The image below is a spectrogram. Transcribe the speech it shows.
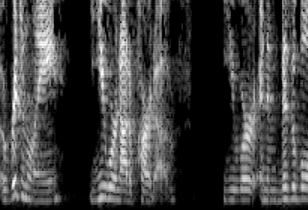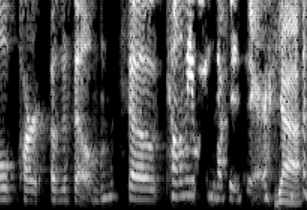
originally you were not a part of. You were an invisible part of the film. So tell me what happened there. yeah.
